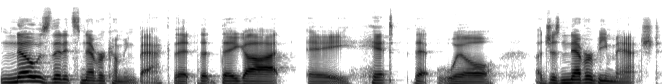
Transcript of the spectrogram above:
knows that it's never coming back that that they got a hit that will uh, just never be matched.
